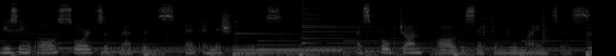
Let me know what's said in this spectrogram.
using all sorts of methods and initiatives as Pope John Paul II reminds us.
